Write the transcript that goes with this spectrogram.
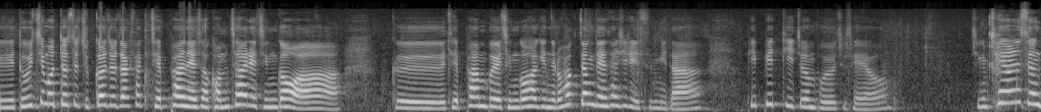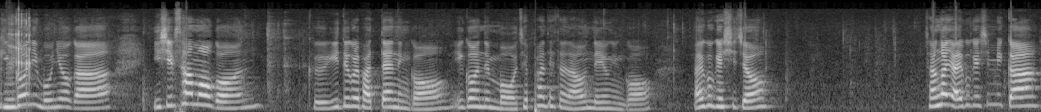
그 도이치모터스 주가 조작 사- 재판에서 검찰의 증거와 그 재판부의 증거 확인으로 확정된 사실이 있습니다. PPT 좀 보여주세요. 지금 최은승 김건희 모녀가 23억 원 그 이득을 봤다는 거 이거는 뭐 재판에서 나온 내용인 거 알고 계시죠? 장관님 알고 계십니까?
